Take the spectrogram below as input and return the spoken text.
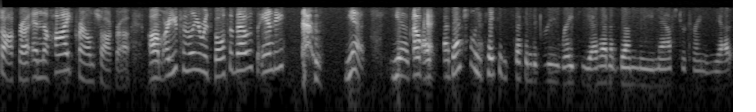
chakra and the high crown chakra, um, are you familiar with both of those, Andy? Yes. Yes. Okay. I, I've actually taken second degree Reiki. I haven't done the master training yet.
